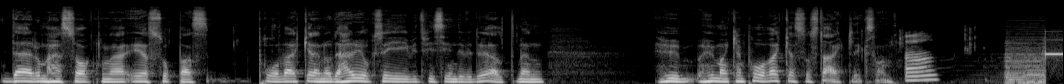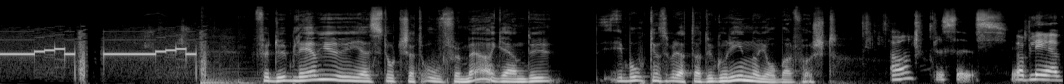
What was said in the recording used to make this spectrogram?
där de här sakerna är så pass påverkar. Och det här är ju också givetvis individuellt, men hur, hur man kan påverkas så starkt liksom. Ja, För du blev ju i stort sett oförmögen. Du, I boken så berättar att du går in och jobbar först. ja precis. Jag blev...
